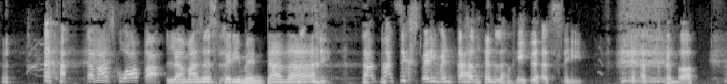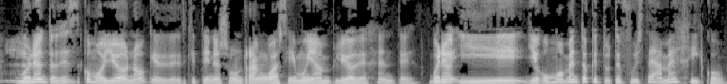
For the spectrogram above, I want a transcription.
la más guapa. La más experimentada. la más experimentada en la vida, sí. bueno, entonces como yo, ¿no? Que, tienes un rango así muy amplio de gente. Bueno, y llegó un momento que tú te fuiste a México.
